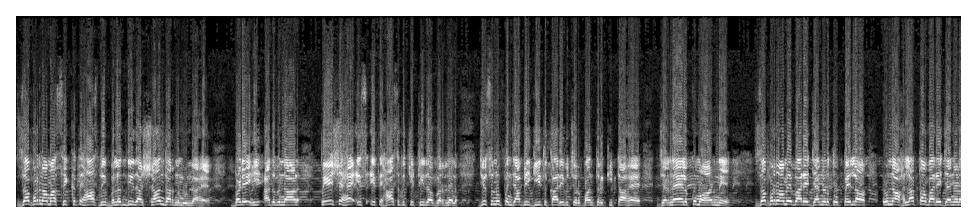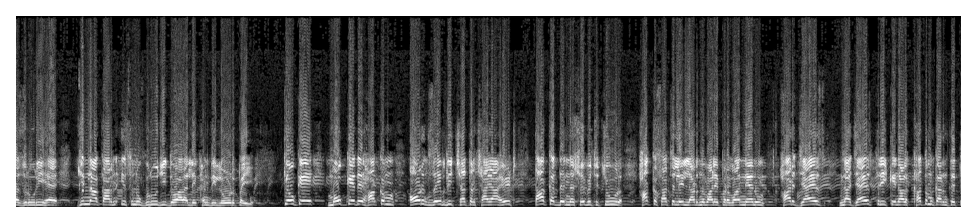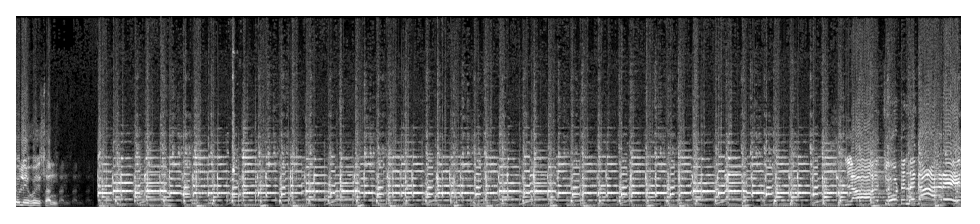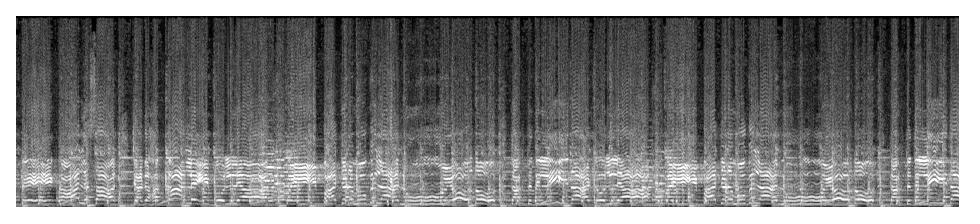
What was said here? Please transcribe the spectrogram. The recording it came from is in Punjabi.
ਜ਼ਫਰਨਾਮਾ ਸਿੱਖ ਇਤਿਹਾਸ ਦੀ ਬੁਲੰਦੀ ਦਾ ਸ਼ਾਨਦਾਰ ਨਮੂਨਾ ਹੈ। ਬੜੇ ਹੀ ਅਦਬ ਨਾਲ ਪੇਸ਼ ਹੈ ਇਸ ਇਤਿਹਾਸਕ ਚਿੱਠੀ ਦਾ ਵਰਣਨ, ਜਿਸ ਨੂੰ ਪੰਜਾਬੀ ਗੀਤਕਾਰੀ ਵਿੱਚ ਰੂਪਾਂਤਰ ਕੀਤਾ ਹੈ ਜਰਨੈਲ ਕੁਮਾਨ ਨੇ। ਜ਼ਫਰਨਾਮੇ ਬਾਰੇ ਜਾਣਨ ਤੋਂ ਪਹਿਲਾਂ ਉਹਨਾਂ ਹਾਲਾਤਾਂ ਬਾਰੇ ਜਾਣਨਾ ਜ਼ਰੂਰੀ ਹੈ ਜਿਨ੍ਹਾਂ ਕਾਰਨ ਇਸ ਨੂੰ ਗੁਰੂ ਜੀ ਦੁਆਰਾ ਲਿਖਣ ਦੀ ਲੋੜ ਪਈ। ਕਿਉਂਕਿ ਮੌਕੇ ਦੇ ਹਾਕਮ ਔਰੰਗਜ਼ੇਬ ਦੀ ਛਤਰ ਛਾਇਆ ਹੇਠ ਤਾਕਤ ਦੇ ਨਸ਼ੇ ਵਿੱਚ ਚੂਰ, ਹੱਕ ਸੱਚ ਲਈ ਲੜਨ ਵਾਲੇ ਪਰਵਾਨਿਆਂ ਨੂੰ ਹਰ ਜਾਇਜ਼, ਨਾਜਾਇਜ਼ ਤਰੀਕੇ ਨਾਲ ਖਤਮ ਕਰਨ ਤੇ ਤੁਲੇ ਹੋਏ ਸਨ। ਪੁੱਤ ਦਿੱਲੀ ਦਾ ਡੋਲਿਆ। ਕਈ ਬਾਜਣ ਮੁਗਲਾਂ ਨੂੰ ਓਦੋ ਤਖਤ ਦਿੱਲੀ ਦਾ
